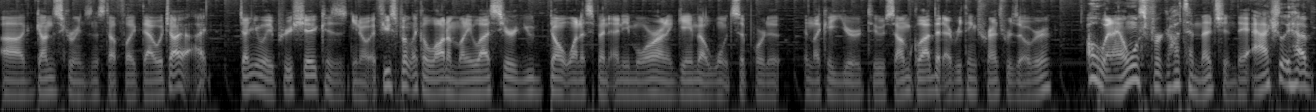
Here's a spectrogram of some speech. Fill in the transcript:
uh, gun screens and stuff like that, which I, I genuinely appreciate because, you know, if you spent like a lot of money last year, you don't want to spend any more on a game that won't support it in like a year or two. So I'm glad that everything transfers over. Oh, and I almost forgot to mention, they actually have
